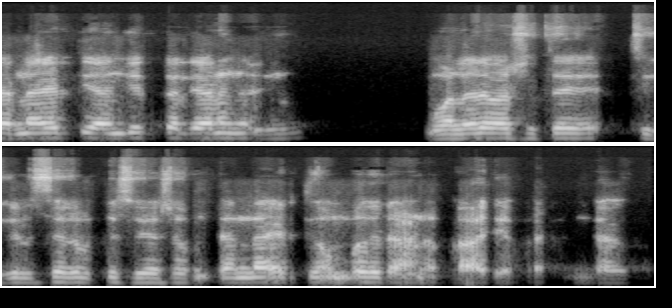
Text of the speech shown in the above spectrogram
രണ്ടായിരത്തി അഞ്ചിൽ കല്യാണം കഴിഞ്ഞു. വളരെ വർഷത്തെ ചികിത്സകൾക്ക് ശേഷം രണ്ടായിരത്തി ഒമ്പതിലാണ് ഭാര്യ ഉണ്ടാകുന്നത്.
